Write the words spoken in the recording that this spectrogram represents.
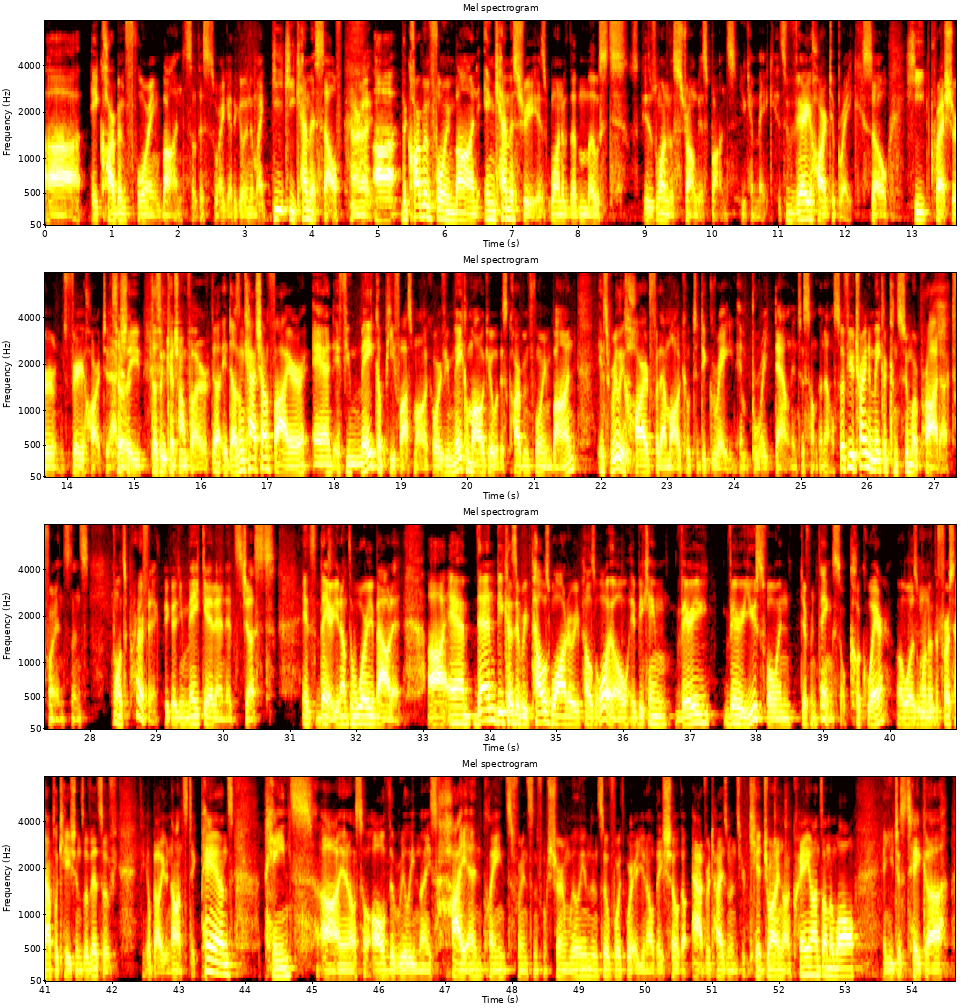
uh, a carbon fluorine bond. So this is where I get to go into my geeky chemist self. All right. Uh, the carbon fluorine bond in chemistry is one of the most is one of the strongest bonds you can make. It's very hard to break. So heat, pressure, it's very hard to So actually it doesn't catch on fire. it doesn't catch on fire, and if you make a PFAS molecule, or if you make a molecule with this carbon fluorine bond, it's really hard for that molecule to degrade and break down into something else. So if you're trying to make a consumer product, for instance, well, it's perfect because you make it and it's just it's there. You don't have to worry about it. Uh, and then because it repels water, repels oil, it became very, very useful in different things. So cookware was one of the first applications of it. So if you think about your nonstick pans, paints, uh, you know, so all the really nice high-end paints, for instance, from Sherwin Williams and so forth, where you know they show the advertisements, your kid drawing on crayons on the wall, and you just take a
